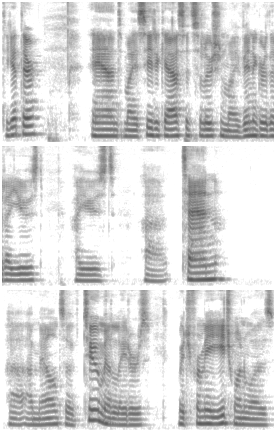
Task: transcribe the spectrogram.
to get there. And my acetic acid solution, my vinegar that I used, I used uh, 10 uh, amounts of 2 milliliters, which for me each one was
